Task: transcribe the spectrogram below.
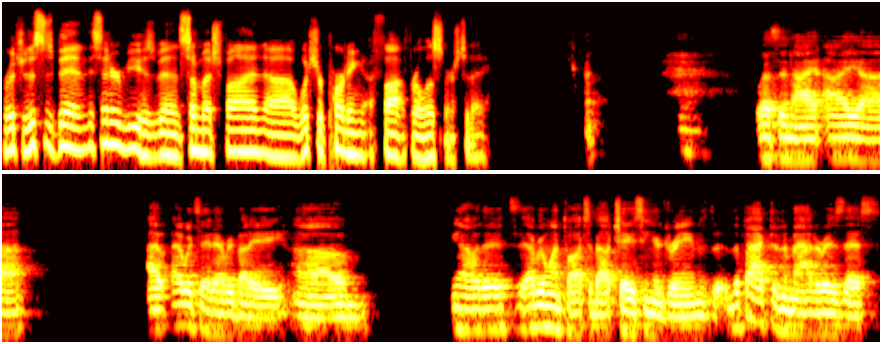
Richard, this has been this interview has been so much fun. Uh, what's your parting thought for listeners today? Listen, I I, uh, I, I would say to everybody, um, you know, everyone talks about chasing your dreams. The, the, fact of the matter is this:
